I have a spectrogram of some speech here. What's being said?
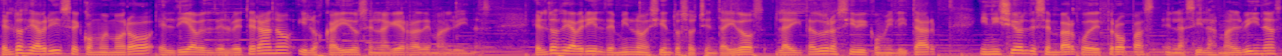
El 2 de abril se conmemoró el Día del Veterano y los caídos en la Guerra de Malvinas. El 2 de abril de 1982, la dictadura cívico-militar inició el desembarco de tropas en las Islas Malvinas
